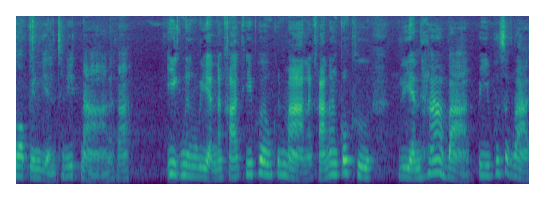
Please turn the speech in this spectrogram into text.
ก็เป็นเหรียญชนิดหนานะคะอีกหนึ่งเหรียญนะคะที่เพิ่มขึ้นมานะคะ นั่นก็คือเหรียญ5บาท ปีพุทธศักราช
